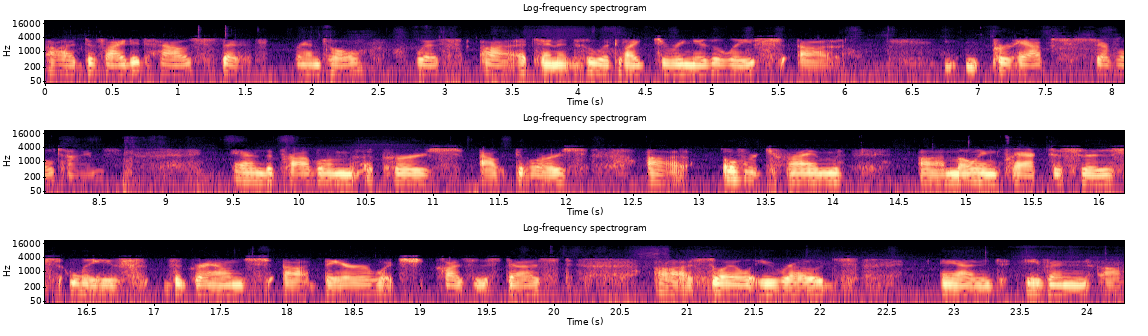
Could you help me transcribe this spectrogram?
a divided house that's rental with uh, a tenant who would like to renew the lease, uh, perhaps several times. And the problem occurs outdoors. Uh, over time, uh, mowing practices leave the grounds uh, bare, which causes dust. Uh, soil erodes, and even uh,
